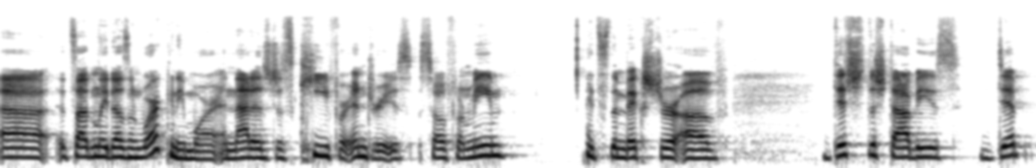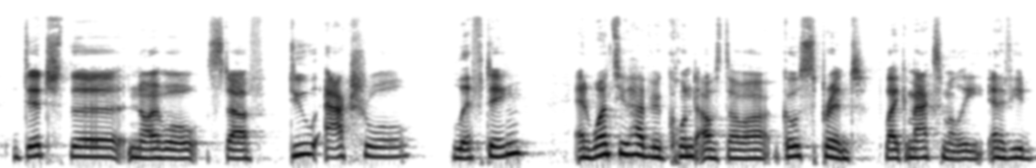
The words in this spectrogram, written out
uh, it suddenly doesn't work anymore and that is just key for injuries so for me it's the mixture of ditch the stabbies, dip ditch the neuro stuff do actual lifting and once you have your grundausdauer go sprint like maximally and if you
